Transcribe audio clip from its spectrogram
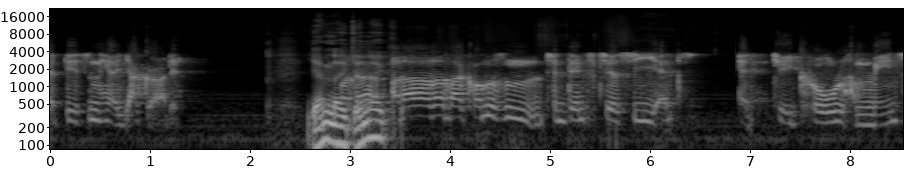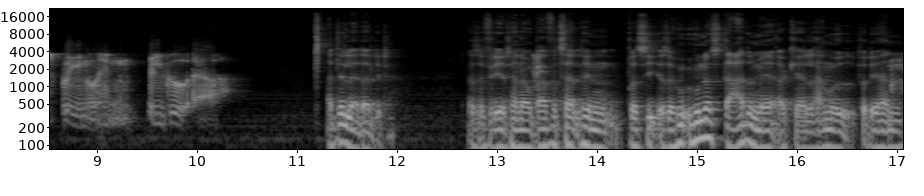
at det er sådan her, jeg gør det. Jamen, og igen og der, ikke... Og der, der er bare kommet sådan en tendens til at sige, at, at J. Cole har mansplanet hende, hvilket er... Og det er latterligt. Altså, fordi at han har jo bare fortalt hende præcis... Altså, hun, hun har startet med at kalde ham ud på det, han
